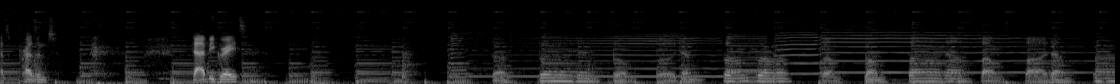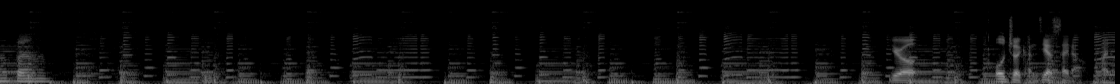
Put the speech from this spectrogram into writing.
as a present, that'd be great. Joy-Cons. Yes, I know. I know.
